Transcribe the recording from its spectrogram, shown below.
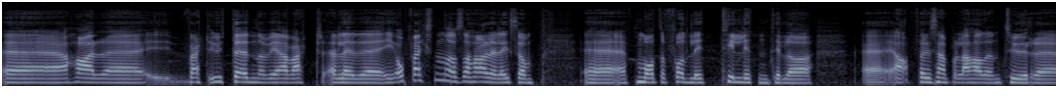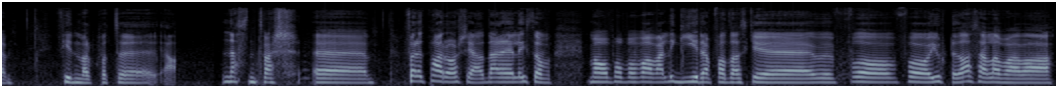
Uh, har uh, vært ute når vi har vært Eller uh, i oppveksten, og så har det liksom på en måte fått litt tilliten til å Ja, for eksempel, jeg hadde en tur Finnmark på ja, nesten tvers for et par år siden, der liksom mamma og pappa var veldig gira på at jeg skulle få, få gjort det, da, selv om jeg var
